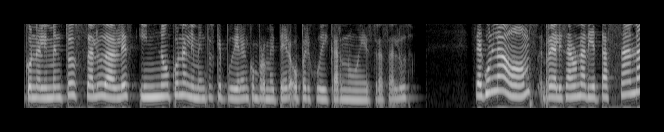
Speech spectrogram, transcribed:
con alimentos saludables y no con alimentos que pudieran comprometer o perjudicar nuestra salud. Según la OMS, realizar una dieta sana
